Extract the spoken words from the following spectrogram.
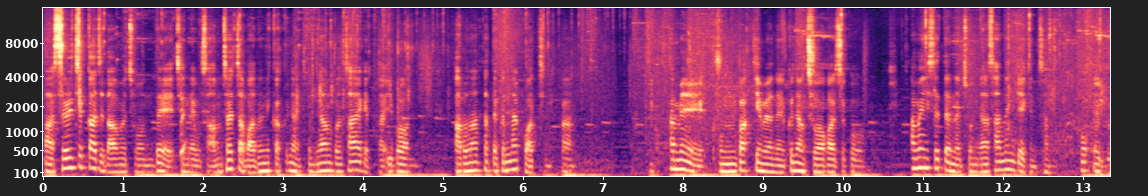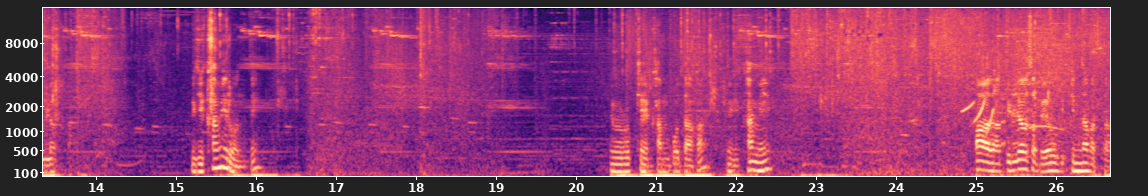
아 쓸지까지 나오면 좋은데 쟤네 우선 암살자 많으니까 그냥 돈이 한번 사야겠다 이번 바론 한타 때 끝날 것 같으니까 카밀 궁 박히면은 그냥 주워가지고 카밀 있을 때는 존야 사는 게 괜찮아 어? 여기 물렸다 여기 카밀 오는데? 요렇게 간 보다가 여기 카밀 아나 밀려서 매우 빗나갔다.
